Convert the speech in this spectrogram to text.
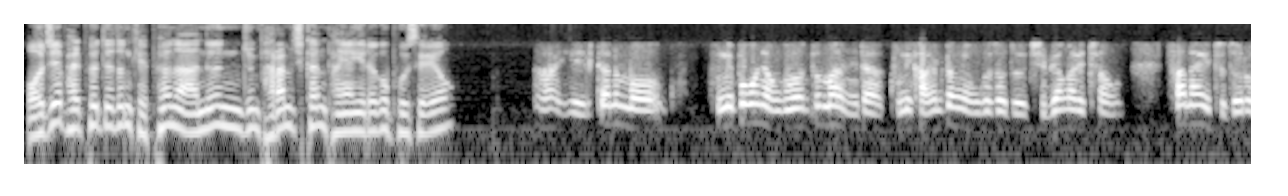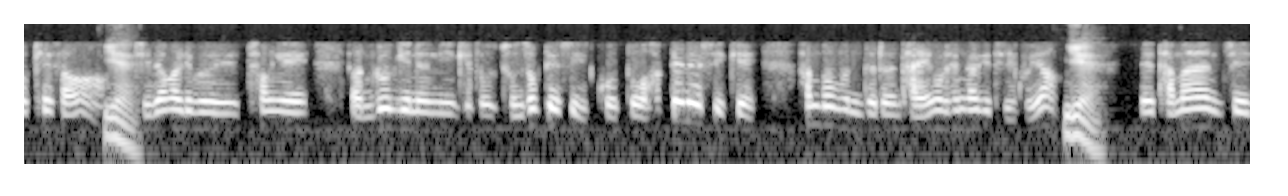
어제 발표되던 개편안은 좀 바람직한 방향이라고 보세요? 아, 예, 일단은 뭐 국립보건연구원뿐만 아니라 국립감염병연구소도 질병관리청 산하에 두도록 해서 예. 질병관리청의 연구 기능이 계속 존속될 수 있고 또 확대될 수 있게 한 부분들은 다행으로 생각이 들고요. 예. 네, 다만 이제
